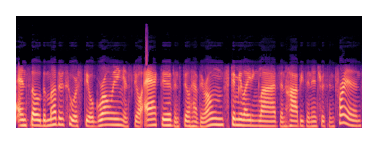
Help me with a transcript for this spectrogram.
And so the mothers who are still growing and still active and still have their own stimulating lives and hobbies and interests and friends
